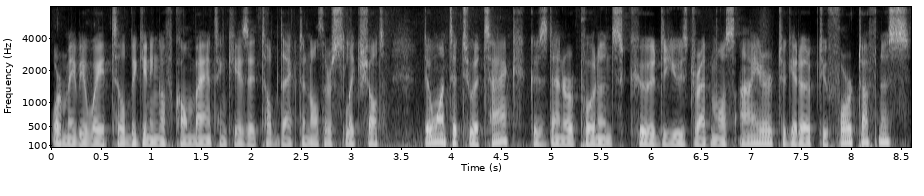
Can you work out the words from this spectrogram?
or maybe wait till beginning of combat in case I top decked another Slick Shot. Don't want it to attack, because then our opponents could use Dreadmoss Ire to get it up to 4 toughness.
